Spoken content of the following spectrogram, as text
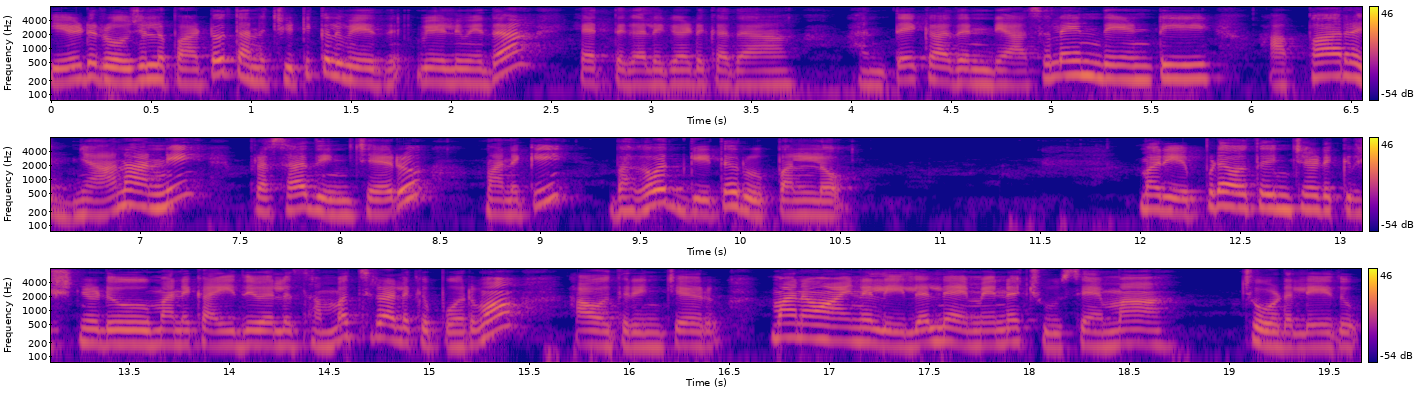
ఏడు రోజుల పాటు తన చిటికల వే వేలి మీద ఎత్తగలిగాడు కదా. అంతేకాదండి అసలైంది ఏంటి అపార జ్ఞానాన్ని ప్రసాదించారు మనకి భగవద్గీత రూపంలో. మరి ఎప్పుడు అవతరించాడు కృష్ణుడు? మనకి ఐదు వేల సంవత్సరాలకి పూర్వం అవతరించారు. మనం ఆయన లీలలు ఏమైనా చూసామా? చూడలేదు.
